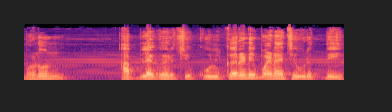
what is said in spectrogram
म्हणून आपल्या घरची कुलकर्णीपणाची वृत्ती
